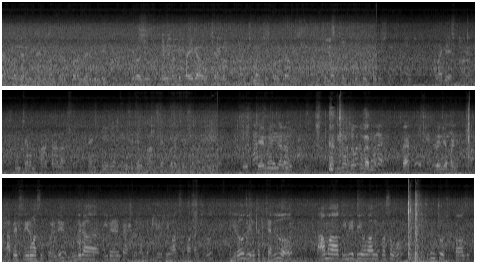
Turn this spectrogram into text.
జరగడం జరిగిందండి. మనం జరుపుకోవడం జరిగింది. ఈరోజు వెయ్యి మంది పైగా వచ్చారు. మంచి మంచి ప్రోగ్రాములు మంచి మంచి ఫుడ్ ట్రెడిషనల్ ఫుడ్ అలాగే మనం శ్రీచరణ్ పాఠాల అండ్ టీమ్ మ్యూజికల్ కాన్సర్ట్ కూడా చేశామండి. చైర్మన్ గారు శ్రీనివాస్ ఒప్పు గారు సార్ మీరు చెప్పండి. నా పేరు శ్రీనివాస్ ఉప్పు అండి. ముందుగా టీవీ నైన్ ప్రేక్షకులకు అందరికీ దీవాళి శుభాకాంక్షలు. ఈరోజు ఇంత చలిలో తామ దివ్య దీపావళి కోసం ఇంచుమించు థౌజండ్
